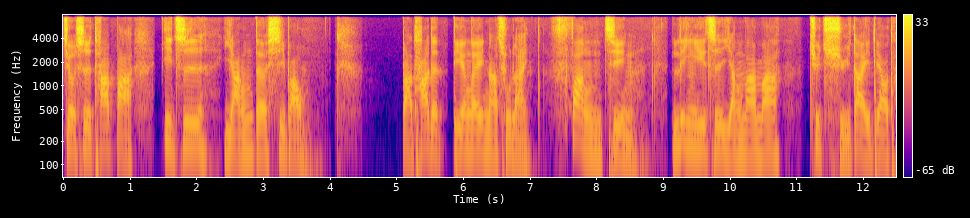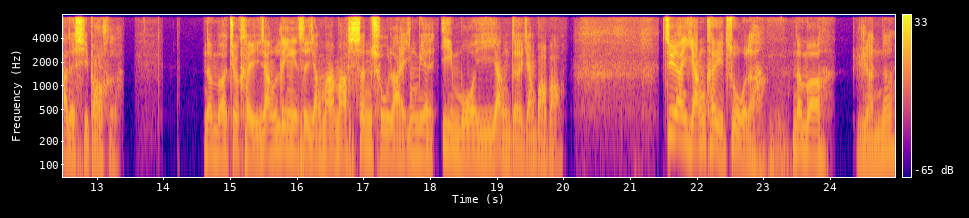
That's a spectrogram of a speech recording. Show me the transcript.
就是他把一只羊的细胞，把它的 DNA 拿出来，放进另一只羊妈妈。去取代掉它的细胞核，那么就可以让另一只羊妈妈生出来一面一模一样的羊宝宝。既然羊可以做了，那么人呢？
